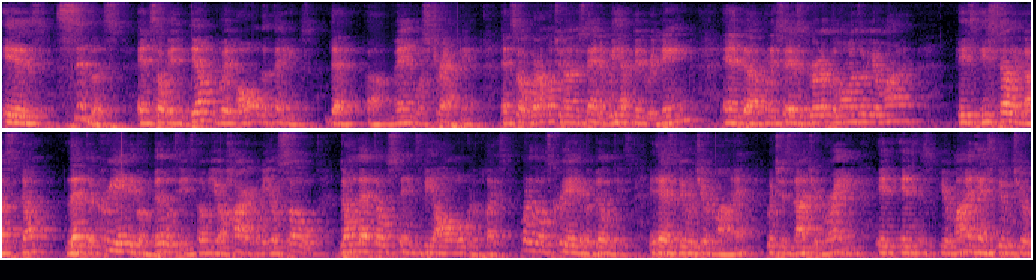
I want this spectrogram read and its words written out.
is sinless. And so it dealt with all the things that uh, man was trapped in. And so what I want you to understand is we have been redeemed And uh, when he says, gird up the loins of your mind, he's, he's telling us don't let the creative abilities of your heart or your soul, don't let those things be all over the place. What are those creative abilities? It has to do with your mind, which is not your brain. It, it is, your mind has to do with your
